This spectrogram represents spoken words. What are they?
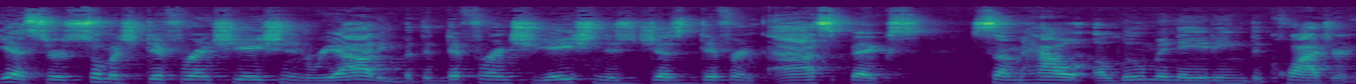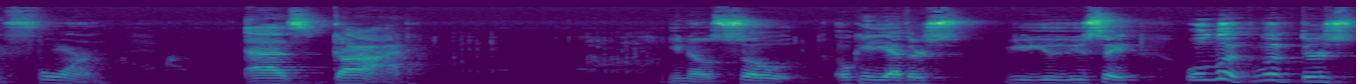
yes, there's so much differentiation in reality, but the differentiation is just different aspects somehow illuminating the quadrant form as God. You know, so okay, yeah, there's you, you say, well, look, look, there's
